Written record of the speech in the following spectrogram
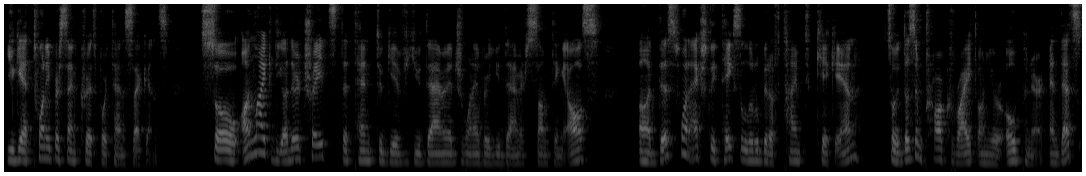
you get 20% crit for 10 seconds. So unlike the other traits that tend to give you damage whenever you damage something else, uh, this one actually takes a little bit of time to kick in, so it doesn't proc right on your opener. And that's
